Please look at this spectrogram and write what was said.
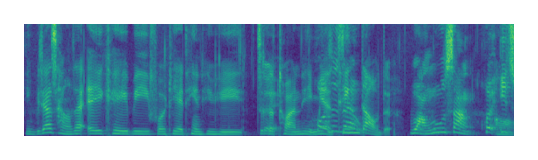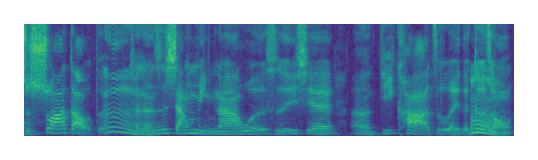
你比较常在 AKB48 TNTP 这个对团里面或者是在听到的，网络上会一直刷到的，嗯可能是乡民啊，或者是一些呃 D 卡之类的嗯各种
